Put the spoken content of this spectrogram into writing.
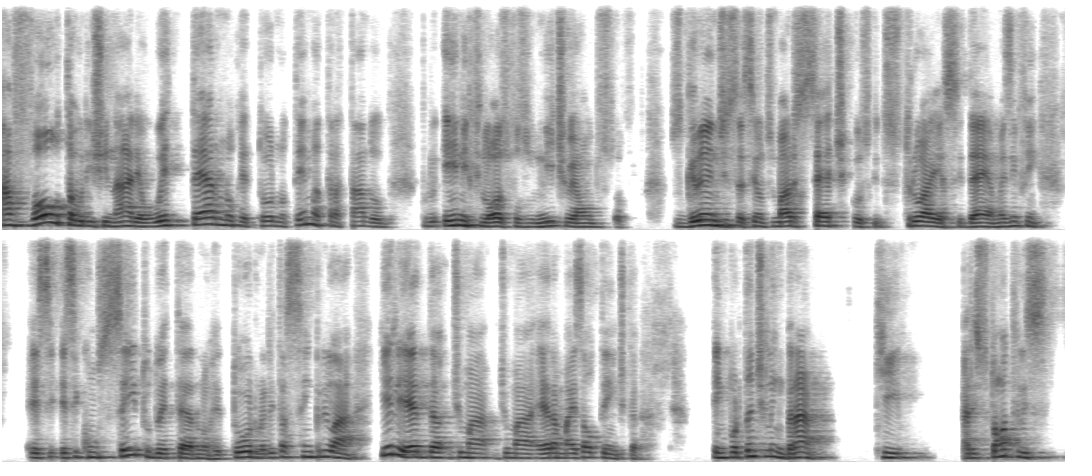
A volta originária, o eterno retorno, tema tratado por N filósofos, Nietzsche é um dos, dos grandes, assim, um dos maiores céticos que destrói essa ideia, mas enfim, esse, esse conceito do eterno retorno ele está sempre lá e ele é da, de uma de uma era mais autêntica é importante lembrar que Aristóteles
